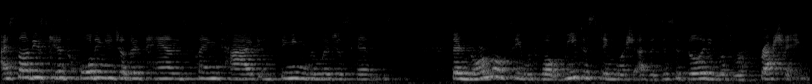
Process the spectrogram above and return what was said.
I saw these kids holding each other's hands, playing tag, and singing religious hymns. Their normalcy with what we distinguish as a disability was refreshing,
